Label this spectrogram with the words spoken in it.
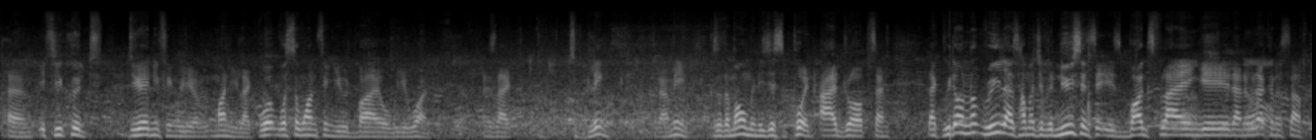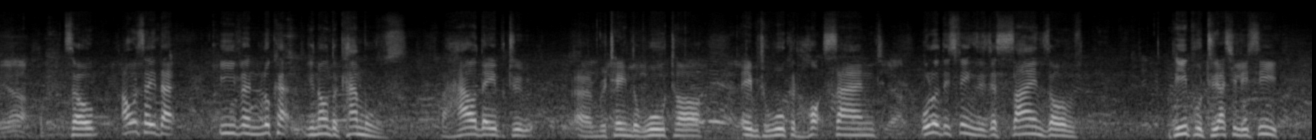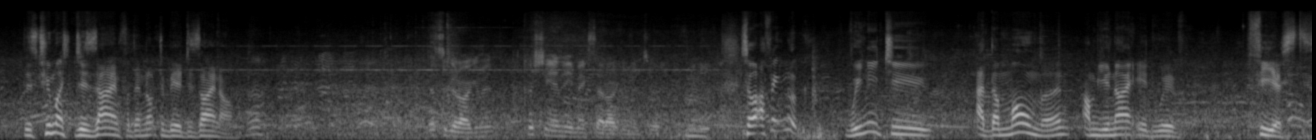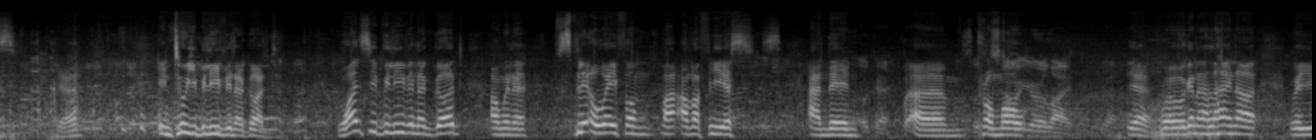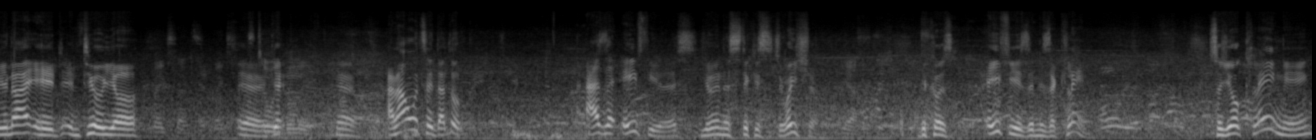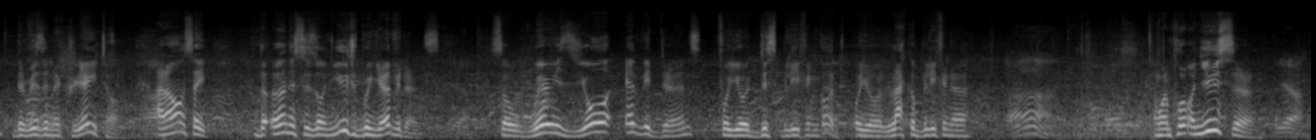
um, if you could do anything with your money, like what, what's the one thing you would buy or you want? And it's like to blink. You know what I mean? Because at the moment he's just putting eye drops and like we don't not realize how much of a nuisance it is, bugs flying in and all that kind of stuff. Yeah. So I would say that even look at you know the camels, how they're able to um, retain the water, able to walk in hot sand. Yeah. All of these things is just signs of people to actually see there's too much design for them not to be a designer. That's a good argument. Christianity makes that argument too. So I think look, we need to at the moment I'm united with theists. Yeah? Until you believe in a God. Once you believe in a God, I'm gonna split away from my other theists and then Okay. um, So promote start, you're. Yeah. Yeah, well, we're gonna line up. We're united until you're. Makes sense. Makes sense. Yeah, get- we believe. Yeah, and I would say that look, as an atheist, you're in a sticky situation Yeah. because atheism is a claim. So you're claiming there isn't a creator, and I would say the earnest is on you to bring your evidence. So where is your evidence for your disbelief in God or your lack of belief in a? Ah. I'm gonna put it on you, sir. Yeah.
